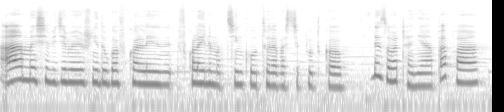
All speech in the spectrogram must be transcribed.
A my się widzimy już niedługo w, w kolejnym odcinku. Tyle Was cieplutko i do zobaczenia. Pa, pa!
